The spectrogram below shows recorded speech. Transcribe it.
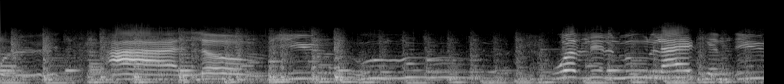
Utter the word. I love you. What little moonlight can do.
